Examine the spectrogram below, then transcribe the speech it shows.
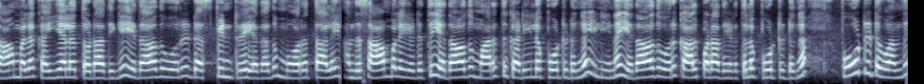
சாம்பலை கையால் தொடாதீங்க. ஏதாவது ஒரு டஸ்ட்பின் ட்ரே ஏதாவது முறத்தாலே அந்த சாம்பலை எடுத்து ஏதாவது மரத்துக்கு அடியில் போட்டுடுங்க. இல்லைன்னா ஏதாவது ஒரு கால்படாத இடத்துல போட்டுடுங்க. போட்டுட்டு வந்து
